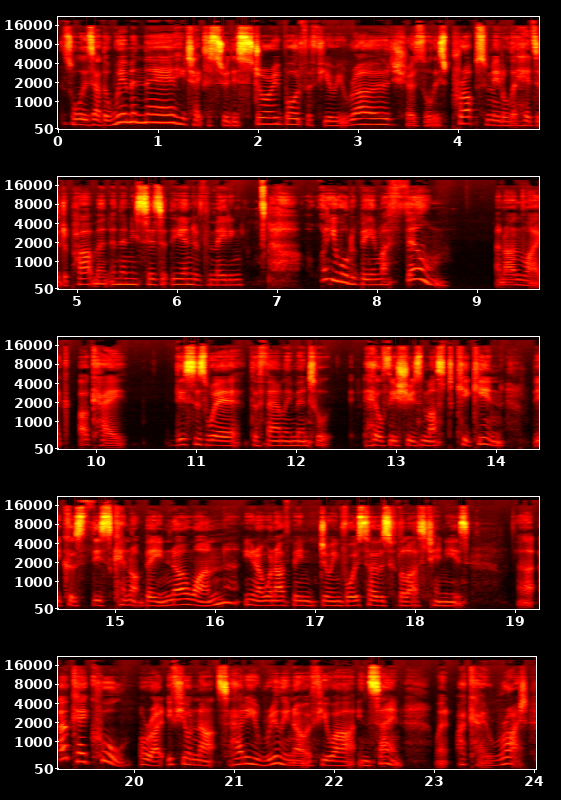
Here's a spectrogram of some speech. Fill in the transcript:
There's all these other women there. He takes us through this storyboard for Fury Road, shows all these props, we meet all the heads of department, and then he says at the end of the meeting, I want you all to be in my film. And I'm like, okay, this is where the family mental health issues must kick in because this cannot be. No one, you know, when I've been doing voiceovers for the last 10 years, uh, okay, cool. All right, if you're nuts, how do you really know if you are insane? I went, okay, right.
